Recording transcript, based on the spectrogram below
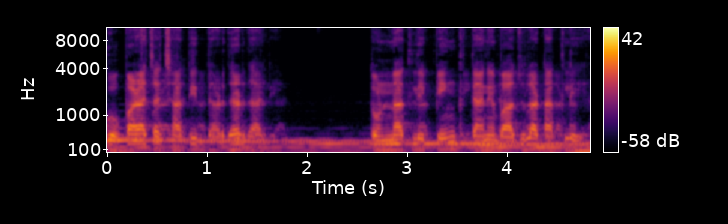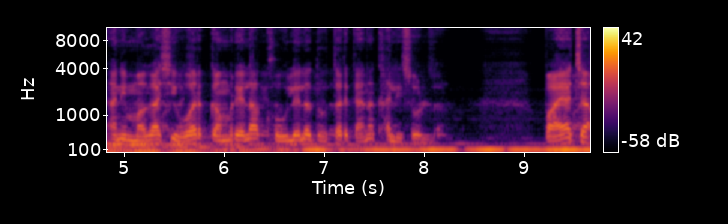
गोपाळाच्या छातीत धडधड झाली. तोंडातली पिंक त्याने बाजूला टाकली आणि मगाशी वर कमरेला खोवलेलं धोतर त्यानं खाली सोडलं. पायाच्या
